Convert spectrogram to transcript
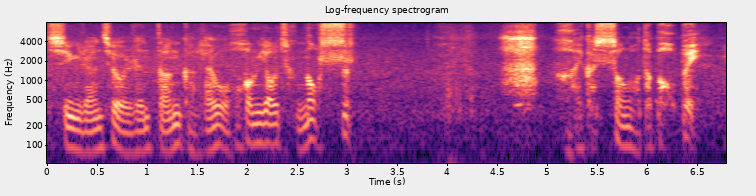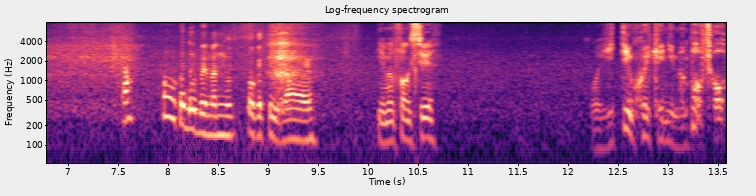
竟然就有人胆敢来我荒妖城闹事， 还敢伤我的宝贝！ เอ้าพ่อก็ดูเป็นมนุษย์ปกติมากเลย 你们放心，我一定会给你们报仇。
